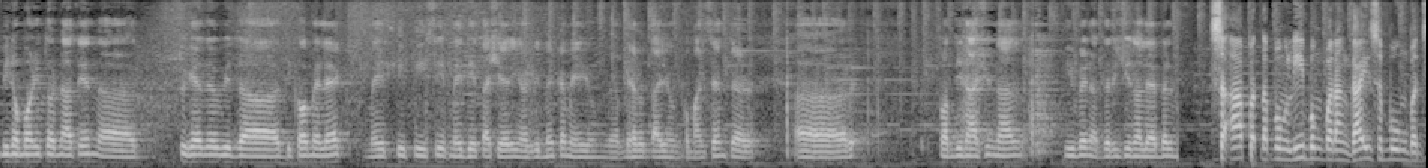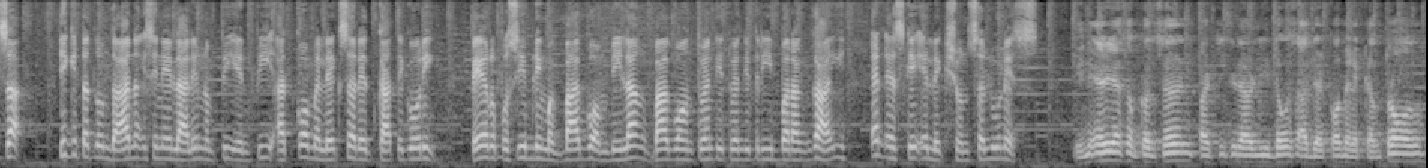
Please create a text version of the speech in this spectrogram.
minomonitor natin uh, together with uh, the COMELEC, may PPC, may data sharing agreement kami, yung uh, meron tayong command center uh, from the national, even at the regional level. Sa 40,000 barangay sa buong bansa, higit 300 ang isinailalim ng PNP at COMELEC sa red category. Pero posibleng magbago ang bilang bago ang 2023 barangay and SK election sa lunes. In areas of concern, particularly those under COMELEC control,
